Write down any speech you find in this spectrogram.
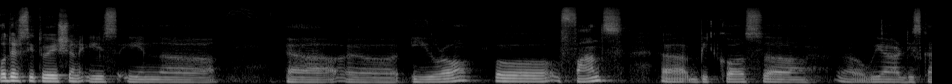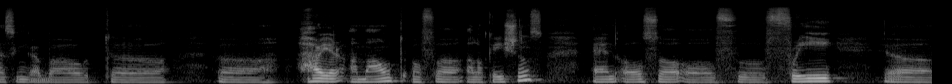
Other situation is in uh, uh, uh euro uh, funds because we are discussing about higher amount of allocations and also of uh, free uh,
